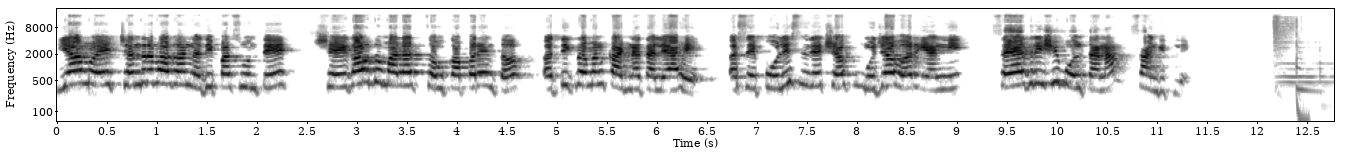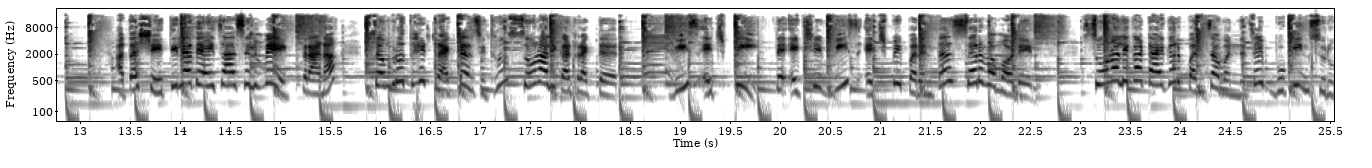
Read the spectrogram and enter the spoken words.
यामुळे चंद्रभागा नदीपासून ते शेगाव दुमाला चौकापर्यंत अतिक्रमण काढण्यात आले आहे असे पोलीस निरीक्षक मुजावर यांनी सह्याद्रीशी बोलताना सांगितले. आता शेतीला द्यायचा असेल वेग तर आणा समृद्धी ट्रॅक्टर्स इथून सोनालिका ट्रॅक्टर. वीस एच पी ते एकशे वीस एच पी पर्यंत सर्व मॉडेल सोनालिका टायगर पंचावन्न चे बुकिंग सुरू.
